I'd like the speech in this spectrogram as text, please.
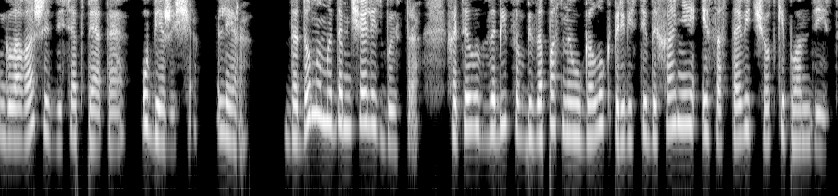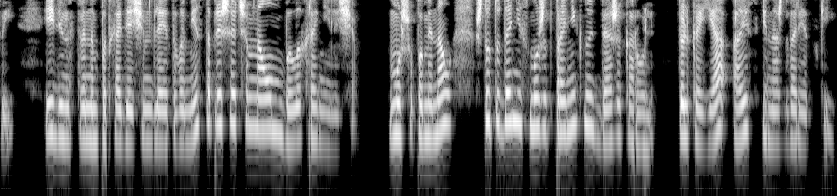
Глава 65. Убежище. Лера. До дома мы домчались быстро. Хотелось забиться в безопасный уголок, перевести дыхание и составить четкий план действий. Единственным подходящим для этого места, пришедшим на ум, было хранилище. Муж упоминал, что туда не сможет проникнуть даже король. Только я, Айс и наш дворецкий.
